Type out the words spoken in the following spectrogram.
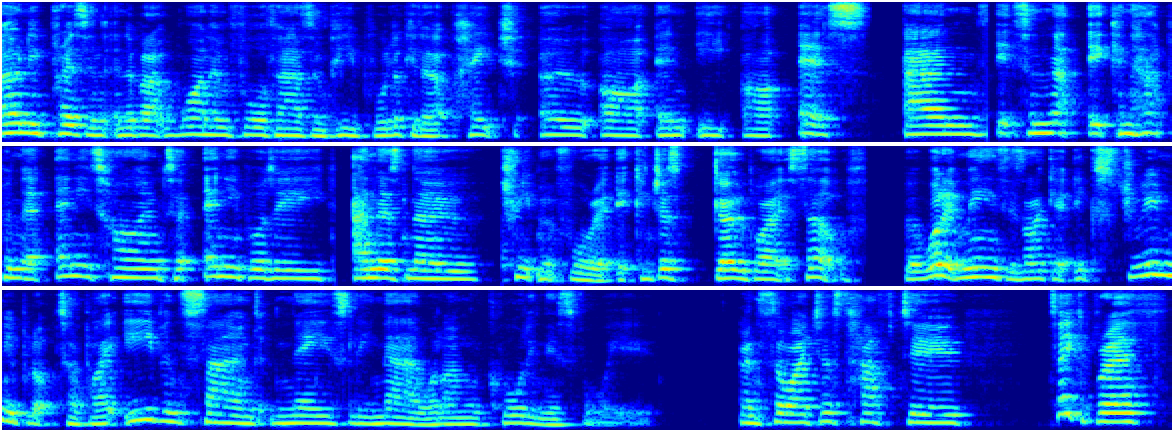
only present in about one in 4,000 people. Look it up H O R N E R S. And it's an, it can happen at any time to anybody, and there's no treatment for it. It can just go by itself. But what it means is I get extremely blocked up. I even sound nasally now while I'm recording this for you. And so I just have to take a breath,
